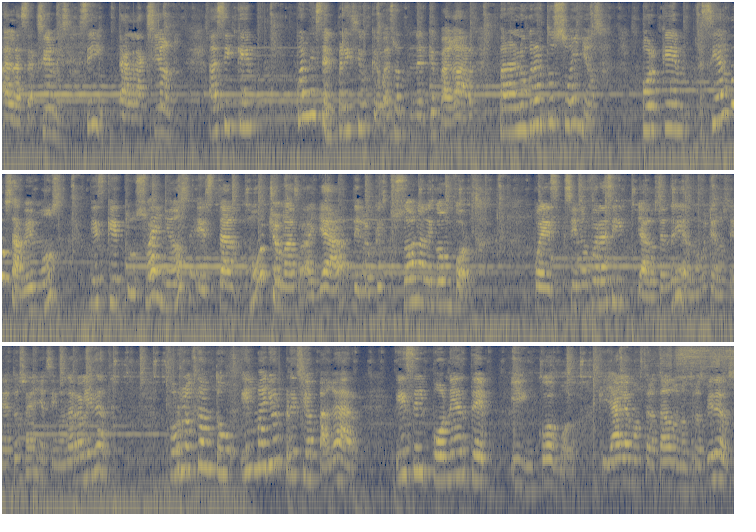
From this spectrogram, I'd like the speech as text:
a las acciones, sí, a la acción. Así que cuál es el precio que vas a tener que pagar para lograr tus sueños. Porque si algo sabemos es que tus sueños están mucho más allá de lo que es tu zona de confort. Pues si no fuera así, ya los tendrías, ¿no? Ya no serían tus sueños, sino una realidad. Por lo tanto, el mayor precio a pagar es el ponerte incómodo, que ya lo hemos tratado en otros videos,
